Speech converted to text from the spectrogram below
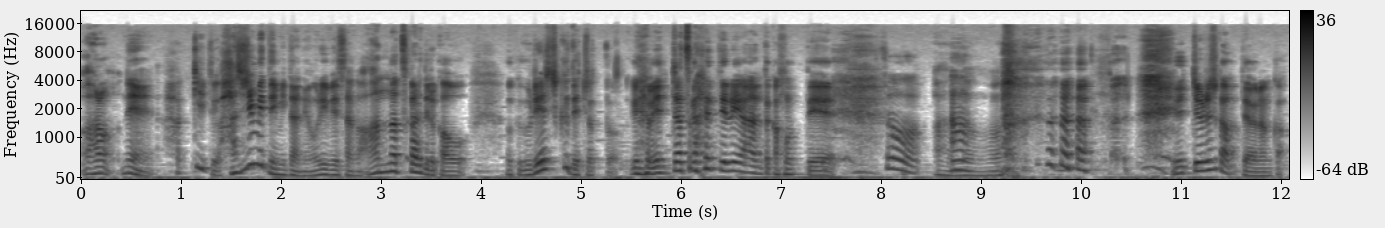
あのね、はっきり言って、初めて見たね、オリベさんがあんな疲れてる顔。僕、嬉しくてちょっと。いや、めっちゃ疲れてるやんとか思って。そう。ああ、の、めっちゃ嬉しかったよ、なんか。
